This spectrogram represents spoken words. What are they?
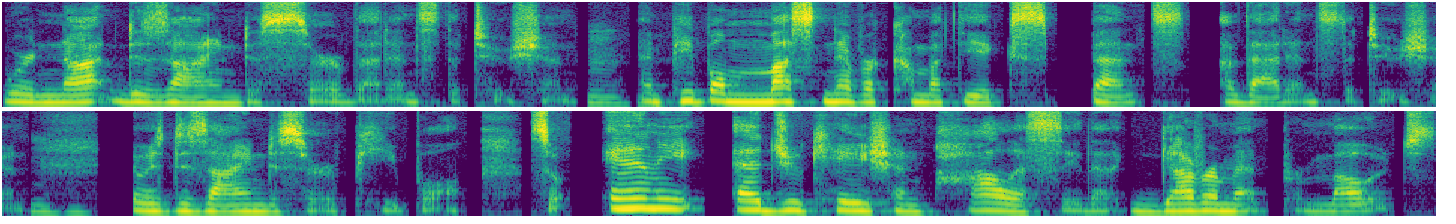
were not designed to serve that institution. Mm-hmm. And people must never come at the expense of that institution. Mm-hmm. It was designed to serve people. So any education policy that government promotes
